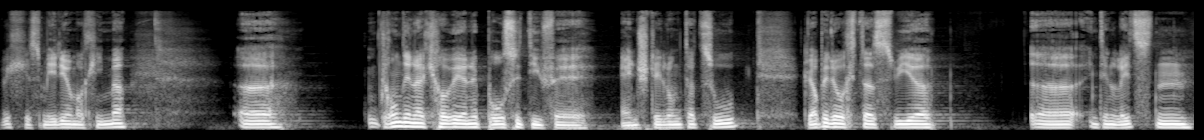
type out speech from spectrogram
welches Medium auch immer, äh, im Grunde habe ich eine positive Einstellung dazu. Ich glaube doch, dass wir äh, in den letzten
